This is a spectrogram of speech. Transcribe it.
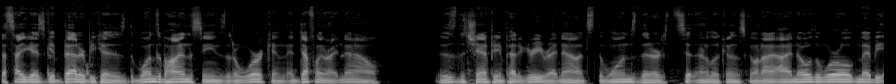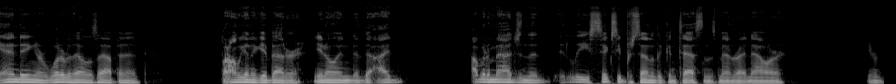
that's how you guys get better because the ones behind the scenes that are working, and definitely right now, this is the champion pedigree right now. It's the ones that are sitting there looking at us going, I, I know the world may be ending or whatever the hell is happening, but I'm gonna get better, you know. And the, I I would imagine that at least sixty percent of the contestants, man, right now are you know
